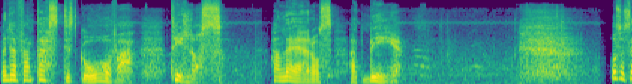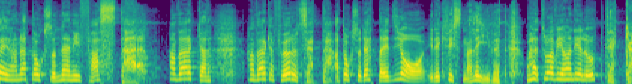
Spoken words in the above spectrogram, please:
Men det är en fantastisk gåva till oss. Han lär oss att be. Och så säger han detta också när ni fastar. Han verkar, han verkar förutsätta att också detta är ett ja i det kristna livet. Och här tror jag vi har en del att upptäcka.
